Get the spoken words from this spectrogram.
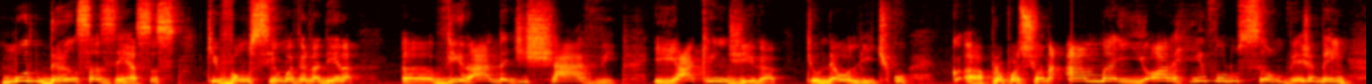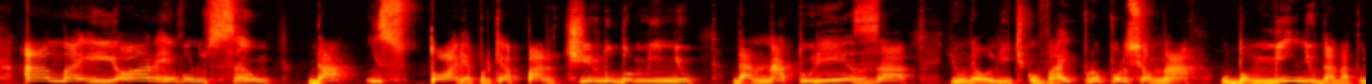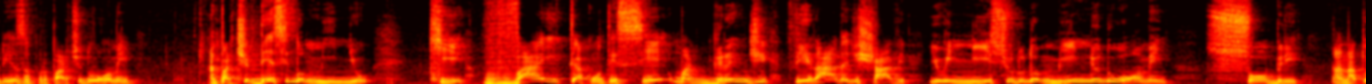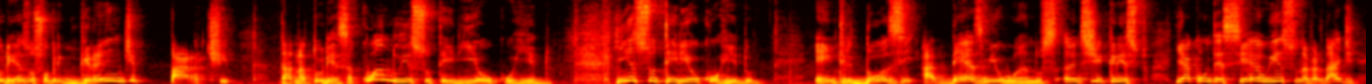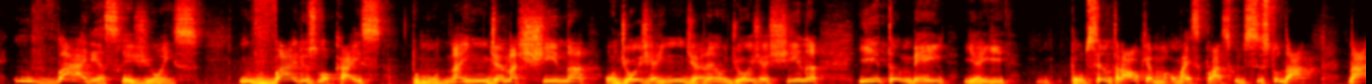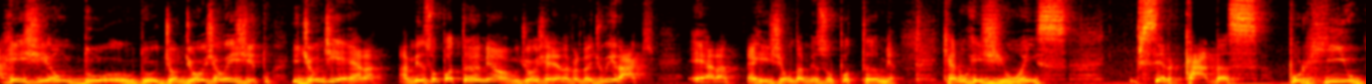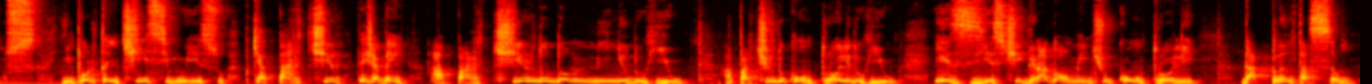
mudanças essas que vão ser uma verdadeira uh, virada de chave. E há quem diga que o Neolítico uh, proporciona a maior revolução, veja bem, a maior revolução da história história, porque a partir do domínio da natureza e o Neolítico vai proporcionar o domínio da natureza por parte do homem, a partir desse domínio que vai acontecer uma grande virada de chave e o início do domínio do homem sobre a natureza, sobre grande parte da natureza. Quando isso teria ocorrido? Isso teria ocorrido entre 12 a 10 mil anos antes de Cristo. E aconteceu isso, na verdade, em várias regiões, em vários locais do mundo. Na Índia, na China, onde hoje é a Índia, né? onde hoje é a China, e também, e aí, ponto central, que é o mais clássico de se estudar, na região do, do, de onde hoje é o Egito e de onde era a Mesopotâmia, onde hoje é, na verdade, o Iraque, era a região da Mesopotâmia, que eram regiões cercadas por rios. Importantíssimo isso, porque a partir, veja bem, a partir do domínio do rio, a partir do controle do rio, existe gradualmente o controle da plantação,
